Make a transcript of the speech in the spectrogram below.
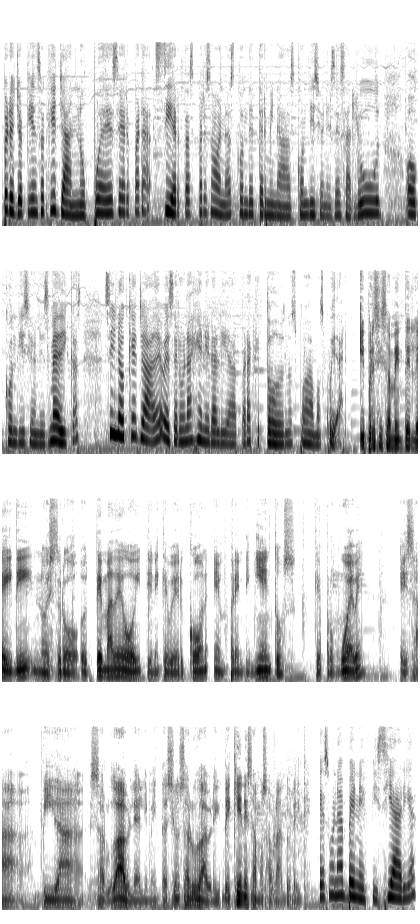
Pero yo pienso que ya no puede ser para ciertas personas con determinadas condiciones de salud o condiciones médicas, sino que ya debe ser una generalidad para que todos nos podamos cuidar. Y precisamente, Lady, nuestro eh, tema de hoy tiene que ver con emprendimientos que promueven esa vida saludable, alimentación saludable. ¿De quién estamos hablando, Lady? Es una beneficiaria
